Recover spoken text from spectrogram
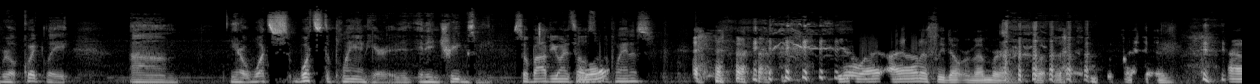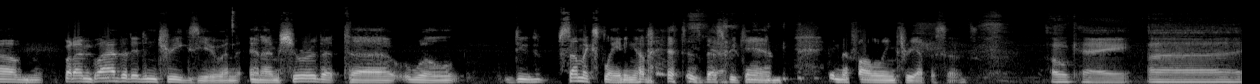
real quickly. Um, you know what's what's the plan here? It, it intrigues me. So, Bob, you want to tell us what What? the plan is? You know what? I honestly don't remember what the, the plan is. Um, but I'm glad that it intrigues you, and, and I'm sure that uh, we'll do some explaining of it as best we can in the following three episodes. Okay, uh,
